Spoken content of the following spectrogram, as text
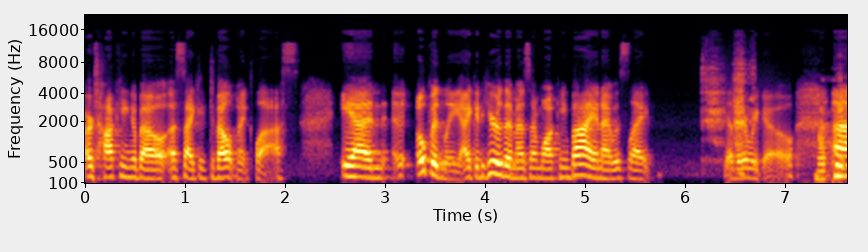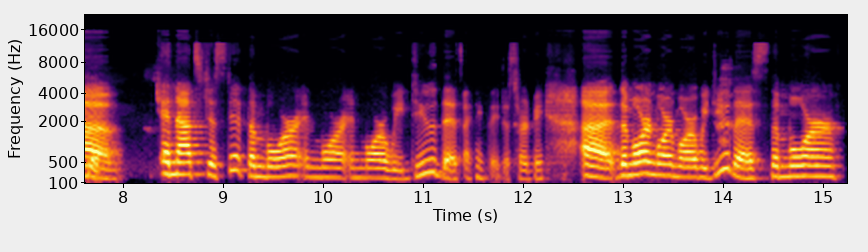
are talking about a psychic development class. And uh, openly, I could hear them as I'm walking by and I was like, yeah, there we go. Um, and that's just it. The more and more and more we do this, I think they just heard me. Uh, the more and more and more we do this, the more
